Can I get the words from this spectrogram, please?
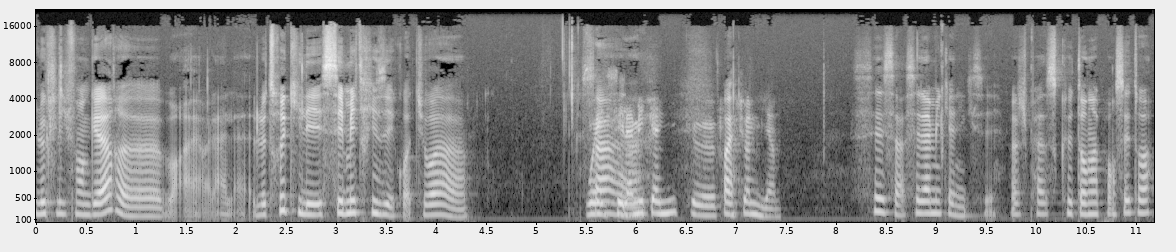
Le cliffhanger, bon, voilà, le truc, il est, c'est maîtrisé, quoi, tu vois. Euh. Ça, c'est la euh, mécanique euh, fonctionne bien. C'est ça, c'est la mécanique. Je sais pas ce que t'en as pensé, toi.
